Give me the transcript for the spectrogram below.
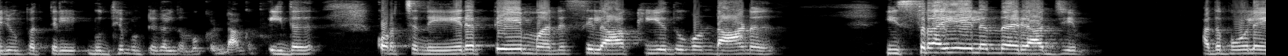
രൂപത്തിൽ ബുദ്ധിമുട്ടുകൾ നമുക്കുണ്ടാകും. ഇത് കുറച്ച് നേരത്തെ മനസ്സിലാക്കിയത് കൊണ്ടാണ് ഇസ്രയേൽ എന്ന രാജ്യം അതുപോലെ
